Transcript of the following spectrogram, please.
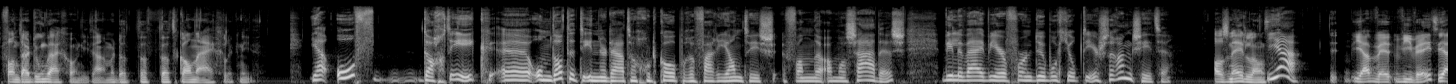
Van daar doen wij gewoon niet aan, maar dat, dat, dat kan eigenlijk niet. Ja, of dacht ik, eh, omdat het inderdaad een goedkopere variant is van de ambassades, willen wij weer voor een dubbeltje op de eerste rang zitten. Als Nederland? Ja. Ja, wie weet. Ja,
